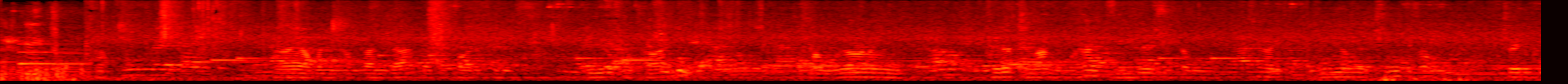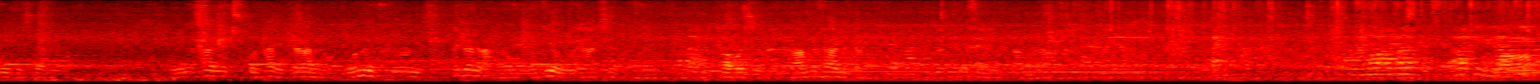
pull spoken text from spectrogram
하나님 아버지 감사합니다 계속 도와주시고 인류 정말 우연히 들렸지만 하나님께서 인도해 주셨다고 생각이 듭니다 분명히 주님께서 저희를 보고 계시다는 거 우리는 하나님의 주권 하에 있다라는 거. 오늘 그 해변을 안 하고 여기에 오게 하신 아버지 감사합니다. 그렇습니다. 고마워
